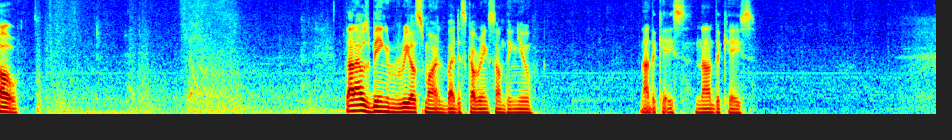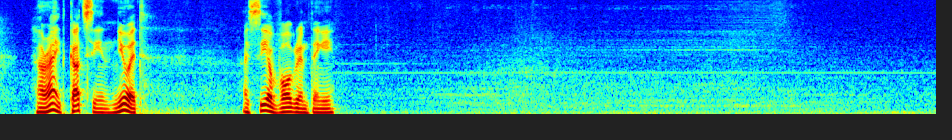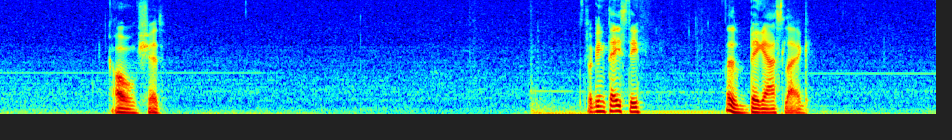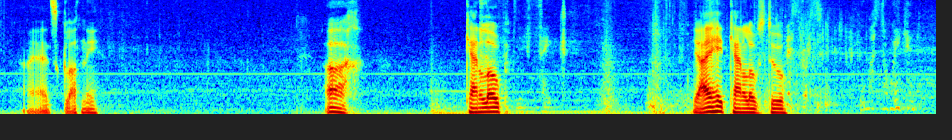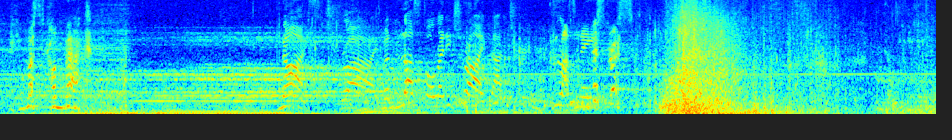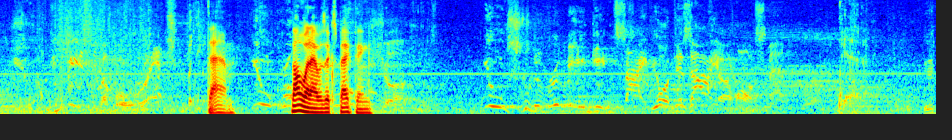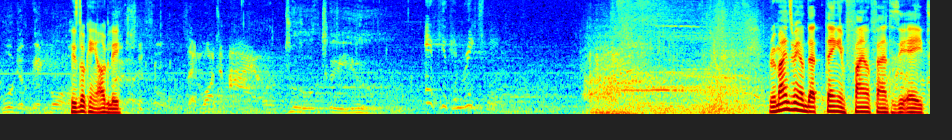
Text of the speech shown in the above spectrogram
Oh. Thought I was being real smart by discovering something new. Not the case. Not the case. Alright, cutscene. Knew it. I see a Vulgrim thingy. Oh shit. It's looking tasty. That's a big ass leg. Oh, ah, yeah, it's gluttony. Ugh. Cantaloupe. Yeah, I hate cantaloupes too. Damn. Not what I was expecting. He's looking ugly. Reminds me of that thing in Final Fantasy VIII.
